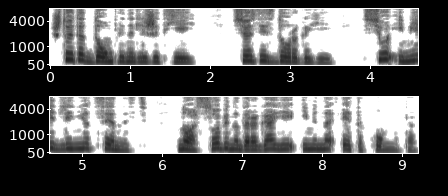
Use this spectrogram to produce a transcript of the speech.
что этот дом принадлежит ей. Все здесь дорого ей, все имеет для нее ценность, но особенно дорога ей именно эта комната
